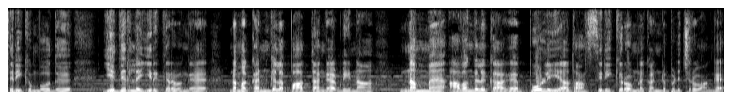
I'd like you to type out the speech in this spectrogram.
சிரிக்கும் போது எதிரில் இருக்கிறவங்க நம்ம கண்களை பார்த்தாங்க அப்படின்னா நம்ம அவங்களுக்காக போலியா தான் சிரிக்கிறோம்னு கண்டுபிடிச்சிருவாங்க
